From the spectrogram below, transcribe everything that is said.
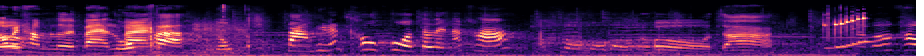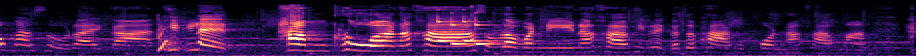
เอาไปทำเลยแปรรูปแปรค่ะลุกตามพี่นัทเข้าครัวกันเลยนะคะ โอ้โหจ้าแล้วก็เข้ามาสู่รายการพิกเลต ทำครัวนะคะสำหรับวันนี้นะคะพิกเลตก็จะพาทุกคนนะคะมาท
